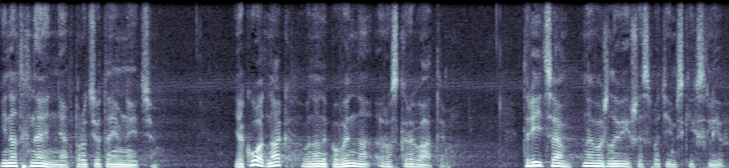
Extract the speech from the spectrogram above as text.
і натхнення про цю таємницю, яку, однак, вона не повинна розкривати. Трійця найважливіше з фатімських слів.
